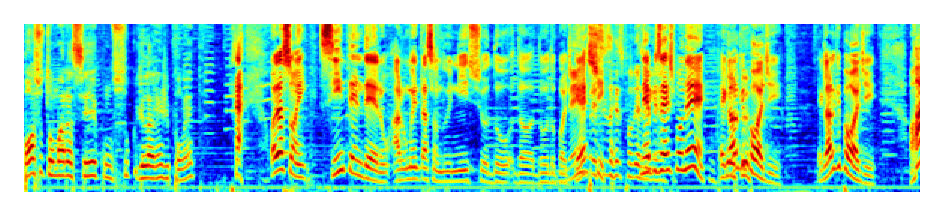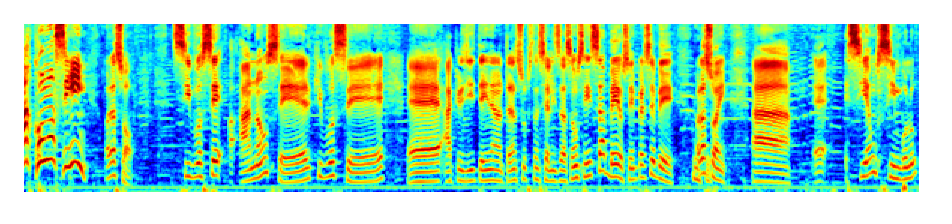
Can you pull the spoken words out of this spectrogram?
Posso tomar a ceia com suco de laranja e polenta? Olha só, hein? Se entenderam a argumentação do início do, do, do, do podcast... Nem precisa responder. Nem precisa responder. É claro que pode. É claro que pode. Ah, como assim? Olha só. Se você. A não ser que você é, acredite ainda na transubstancialização sem saber ou sem perceber. Olha só, hein? Ah, é, se é um símbolo,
